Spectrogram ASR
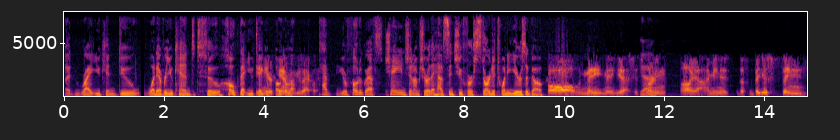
but right, you can do whatever you can to, to hope that you take In your a photo. Camera, exactly. Have your photographs changed, and I'm sure they have since you first started 20 years ago. Oh, many, many. Yes, it's yeah. learning. Oh, yeah. I mean, it, the biggest thing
